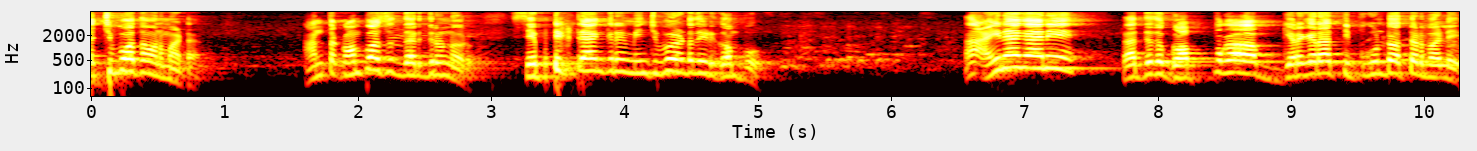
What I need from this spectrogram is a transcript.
చచ్చిపోతాం అనమాట అంత కంపు వస్తుంది దరిద్రం నోరు. సెప్టిక్ ట్యాంక్ని మించిపోయి ఉంటుంది ఇటు కంపు. అయినా కానీ పెద్దది గొప్పగా గిరగిరా తిప్పుకుంటూ వస్తాడు మళ్ళీ.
